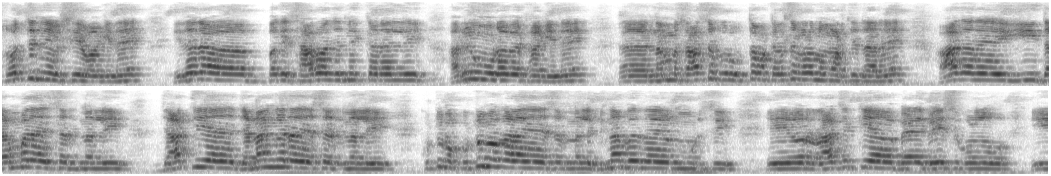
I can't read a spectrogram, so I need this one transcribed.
ಶೋಚನೀಯ ವಿಷಯವಾಗಿದೆ. ಇದರ ಬಗ್ಗೆ ಸಾರ್ವಜನಿಕರಲ್ಲಿ ಅರಿವು ಮೂಡಬೇಕಾಗಿದೆ. ನಮ್ಮ ಶಾಸಕರು ಉತ್ತಮ ಕೆಲಸಗಳನ್ನು ಮಾಡ್ತಿದ್ದಾರೆ. ಆದರೆ ಈ ಧರ್ಮದ ಹೆಸರಿನಲ್ಲಿ ಜಾತಿಯ ಜನಾಂಗದ ಹೆಸರಿನಲ್ಲಿ ಕುಟುಂಬ ಕುಟುಂಬಗಳ ಹೆಸರಿನಲ್ಲಿ ಭಿನ್ನಾಭಿಪ್ರಾಯವನ್ನು ಮೂಡಿಸಿ ಇವರ ರಾಜಕೀಯ ಬೇಳೆ ಬೇಯಿಸಿಕೊಳ್ಳಲು ಈ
